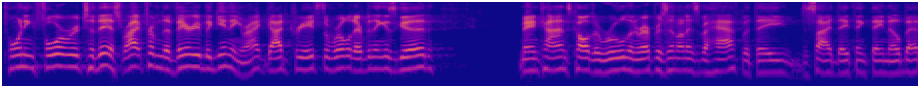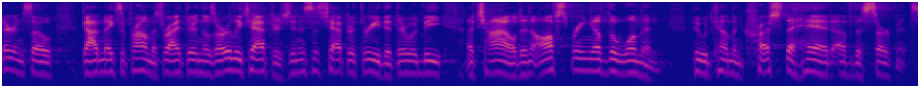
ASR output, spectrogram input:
pointing forward to this right from the very beginning, right? God creates the world, everything is good. Mankind's called to rule and represent on his behalf, but they decide they think they know better. And so God makes a promise right there in those early chapters, Genesis chapter 3, that there would be a child, an offspring of the woman, who would come and crush the head of the serpent,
